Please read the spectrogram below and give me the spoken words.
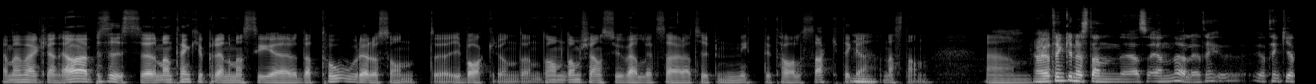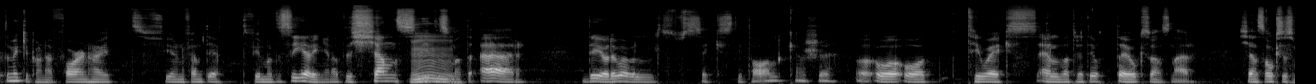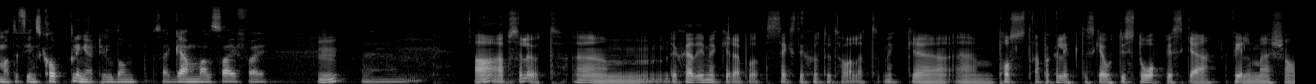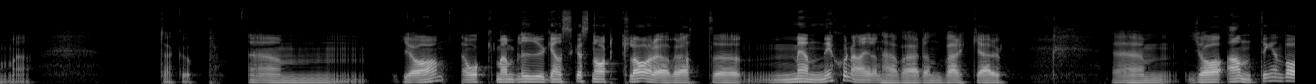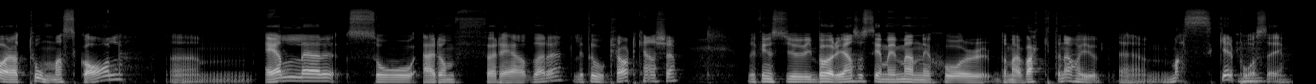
Ja men verkligen, ja precis. Man tänker på det när man ser datorer och sånt eh, i bakgrunden. De, de känns ju väldigt så här typ 90-talsaktiga mm. nästan. Um, ja, jag tänker nästan alltså, ännu eller jag, tänk, jag tänker jättemycket på den här Fahrenheit 451-filmatiseringen. Att det känns mm. lite som att det är det, och det var väl 60-tal kanske. Och, och, och THX 1138 är också en sån här, känns också som att det finns kopplingar till de så här gammal sci-fi. Mm. Um, ja, absolut. Um, det skedde ju mycket där på 60-70-talet. Mycket um, postapokalyptiska och dystopiska filmer som uh, dök upp. Um, ja, och man blir ju ganska snart klar över att uh, människorna i den här världen verkar um, ja, antingen vara tomma skal um, eller så är de förrädare, lite oklart kanske. Det finns ju i början så ser man ju människor, de här vakterna har ju eh, masker på mm. sig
